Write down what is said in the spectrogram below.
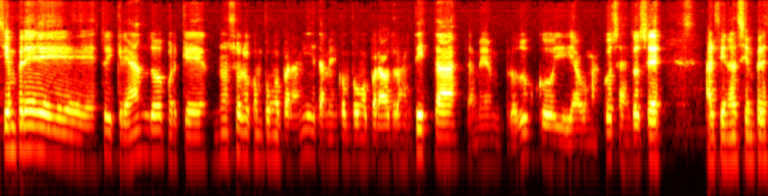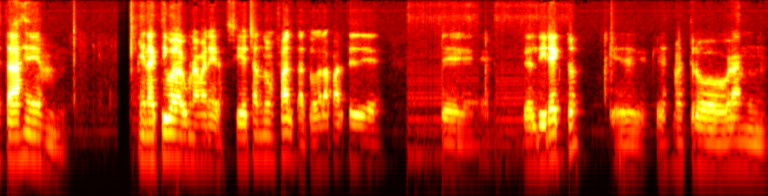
siempre estoy creando porque no solo compongo para mí, también compongo para otros artistas, también produzco y hago más cosas. Entonces, al final siempre estás en, activo de alguna manera. Sigue echando en falta toda la parte de, del directo, que, es nuestro gran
